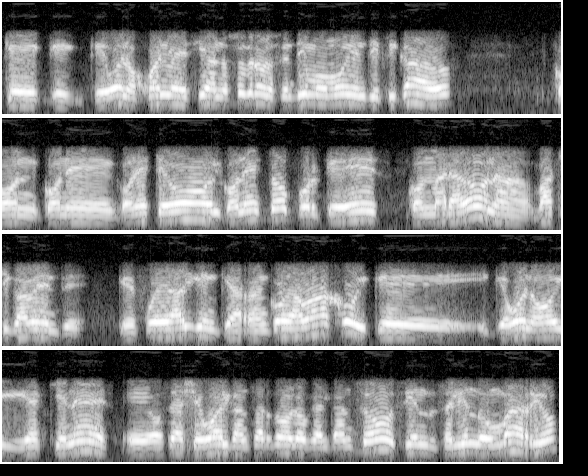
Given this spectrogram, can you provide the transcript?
que, que, que bueno, Juan me decía, nosotros nos sentimos muy identificados con, con, eh, con este gol, con esto, porque es con Maradona, básicamente, que fue alguien que arrancó de abajo y que, y que bueno, hoy es quien es, eh, o sea, llegó a alcanzar todo lo que alcanzó, siendo, saliendo de un barrio,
